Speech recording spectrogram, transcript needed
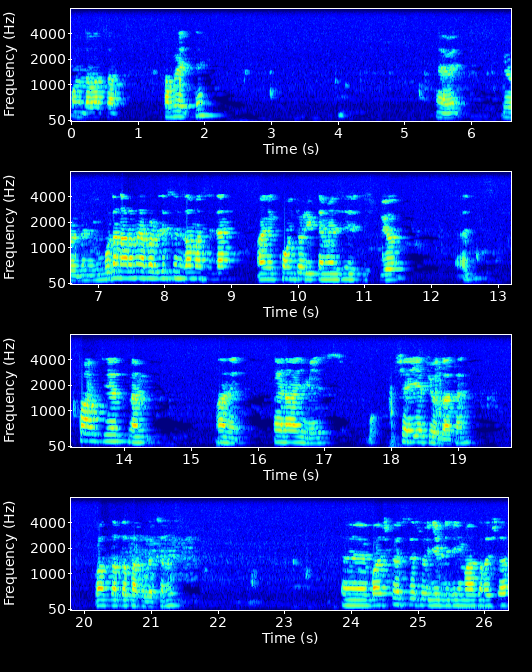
Onu da WhatsApp kabul etti. Evet. Gördüğünüz gibi. Buradan arama yapabilirsiniz ama sizden hani kontör yüklemenizi istiyor. E, Tavsiye etmem. Hani enayi miyiz? Bu şey yetiyor zaten. WhatsApp'ta takılırsınız. Ee, başka size söyleyebileceğim arkadaşlar.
